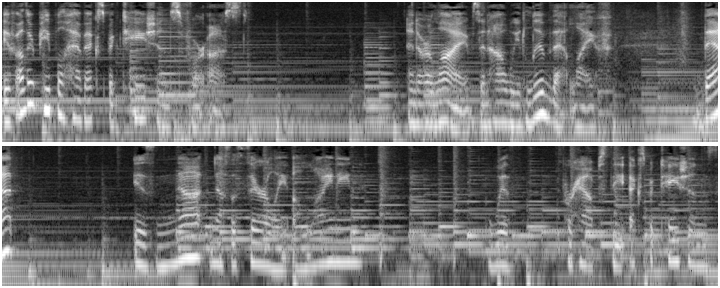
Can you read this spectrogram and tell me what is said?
If other people have expectations for us and our lives and how we live that life, that is not necessarily aligning with perhaps the expectations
